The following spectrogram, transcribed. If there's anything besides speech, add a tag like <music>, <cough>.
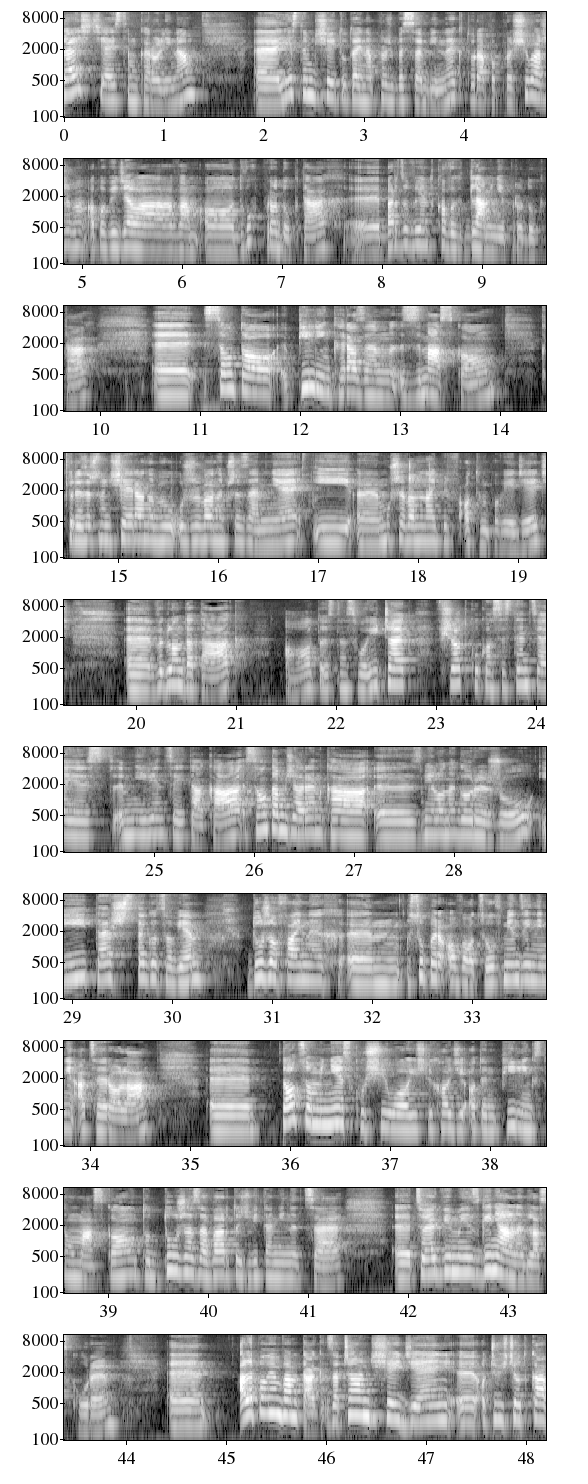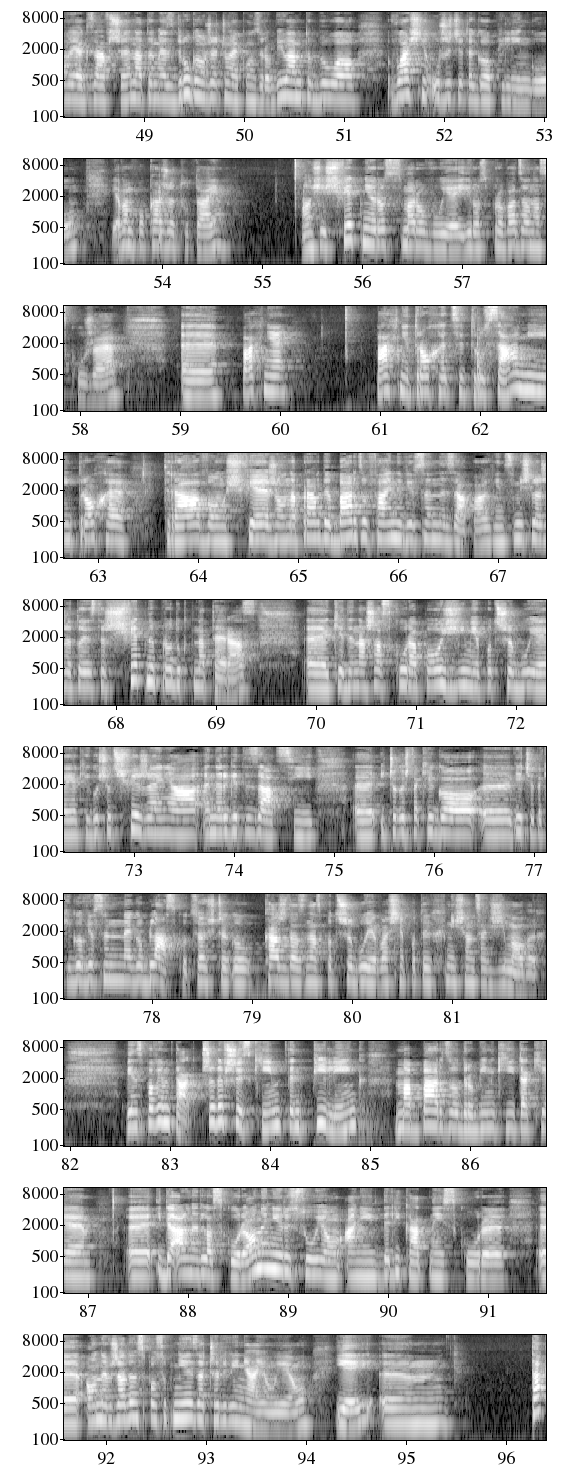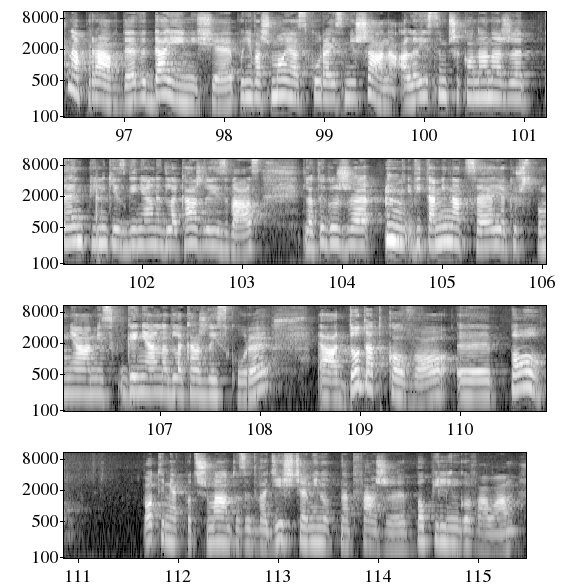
Cześć, ja jestem Karolina. E, Jestem dzisiaj tutaj na prośbę Sabiny, która poprosiła, żebym opowiedziała Wam o dwóch produktach, e, bardzo wyjątkowych dla mnie produktach. E, Są to peeling razem z maską, który zresztą dzisiaj rano był używany przeze mnie i muszę Wam najpierw o tym powiedzieć. Wygląda tak. O, to jest ten słoiczek. W środku konsystencja jest mniej więcej taka. Są tam ziarenka y, zmielonego ryżu i też z tego co wiem, dużo fajnych ym, super owoców, między innymi acerola. Y, to, co mnie skusiło, jeśli chodzi o ten peeling z tą maską, to duża zawartość witaminy C, y, co jak wiemy jest genialne dla skóry. Ale powiem Wam tak, zaczęłam dzisiaj dzień y, oczywiście od kawy jak zawsze, natomiast drugą rzeczą jaką zrobiłam to było właśnie użycie tego peelingu. Ja Wam pokażę tutaj. On się świetnie rozsmarowuje i rozprowadza na skórze. Y, pachnie, pachnie trochę cytrusami, trochę trawą świeżą, naprawdę bardzo fajny wiosenny zapach, więc myślę, że to jest też świetny produkt na teraz kiedy nasza skóra po zimie potrzebuje jakiegoś odświeżenia, energetyzacji e, i czegoś takiego, e, wiecie, takiego wiosennego blasku, coś, czego każda z nas potrzebuje właśnie po tych miesiącach zimowych. Więc powiem tak, przede wszystkim ten peeling ma bardzo drobinki takie e, idealne dla skóry. One nie rysują ani delikatnej skóry, e, one w żaden sposób nie zaczerwieniają ją, jej. Tak naprawdę wydaje mi się, ponieważ moja skóra jest mieszana, ale jestem przekonana, że ten peeling jest genialny dla każdej z Was, dlatego że <clears throat> witamina C, jak już wspomniałam, jest genialna dla każdej skóry, a dodatkowo y, po, po tym jak potrzymałam to ze 20 minut na twarzy, popilingowałam,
